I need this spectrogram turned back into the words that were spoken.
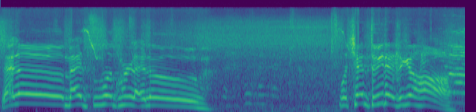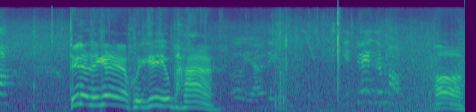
来喽，卖猪肉块来喽。我先对待这个哈，对待这个回去又盘。哦，要的，你端着嘛。啊。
